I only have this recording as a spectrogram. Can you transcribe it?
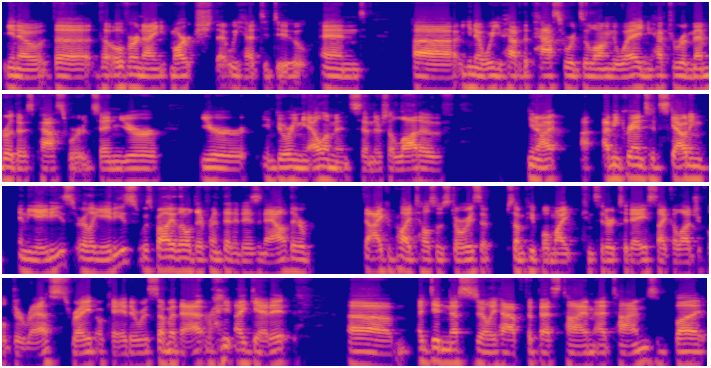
you know, the the overnight march that we had to do, and uh, you know, where you have the passwords along the way, and you have to remember those passwords, and you're you're enduring the elements, and there's a lot of you know, I, I mean, granted, scouting in the 80s, early 80s, was probably a little different than it is now. There, I could probably tell some stories that some people might consider today psychological duress, right? Okay, there was some of that, right? I get it. Um, I didn't necessarily have the best time at times, but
